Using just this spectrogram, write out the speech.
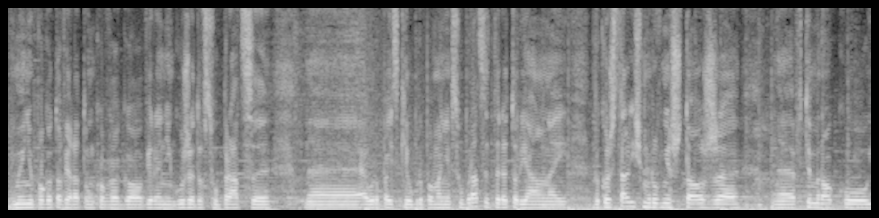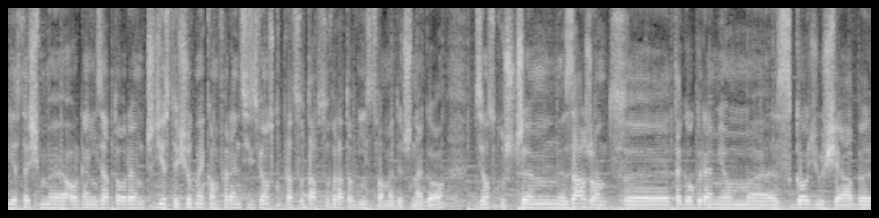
w imieniu pogotowia ratunkowego w Jeleniej Górze do współpracy e, Europejskie Ugrupowanie Współpracy Terytorialnej. Wykorzystaliśmy również to, że w tym roku jesteśmy organizatorem 37. konferencji Związku Pracodawców Ratownictwa Medycznego, w związku z czym zarząd tego gremium zgodził się, aby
